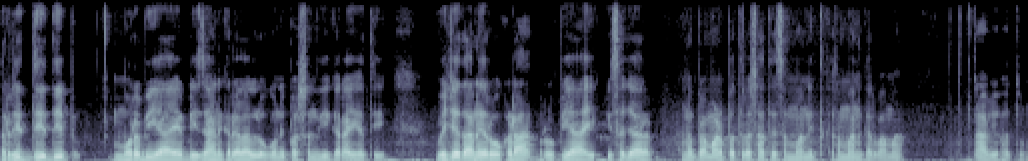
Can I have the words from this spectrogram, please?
રિદ્ધિદીપ મોરબિયાએ ડિઝાઇન કરેલા લોગોની પસંદગી કરાઈ હતી. વિજેતાને રોકડા, રૂપિયા એકવીસ હજાર અને પ્રમાણપત્ર સાથે સન્માનિત, સન્માન કરવામાં આવ્યું હતું.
